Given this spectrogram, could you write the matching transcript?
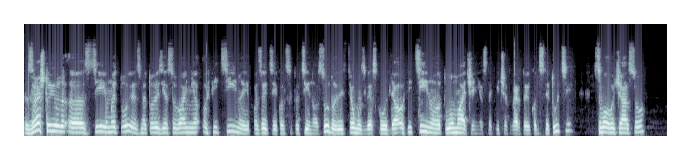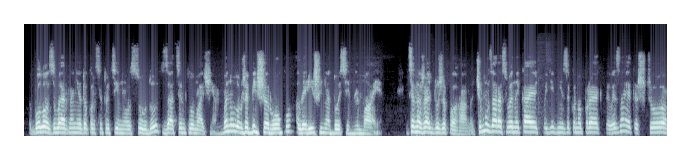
Зрештою, е, з цією метою, з метою з'ясування офіційної позиції Конституційного суду, і в цьому зв'язку для офіційного тлумачення статті 4 Конституції свого часу було звернення до Конституційного суду за цим тлумаченням. Минуло вже більше року, але рішення досі немає. Це, на жаль, дуже погано. Чому зараз виникають подібні законопроекти? Ви знаєте, що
